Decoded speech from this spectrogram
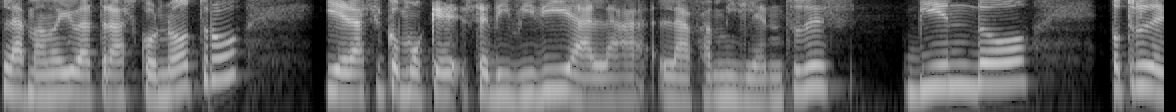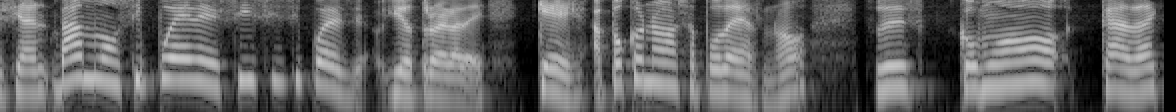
la mamá iba atrás con otro, y era así como que se dividía la, la familia. Entonces, viendo, otros decían, vamos, sí puedes, sí, sí, sí puedes. Y otro era de, ¿qué? ¿A poco no vas a poder, no? Entonces, como cada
